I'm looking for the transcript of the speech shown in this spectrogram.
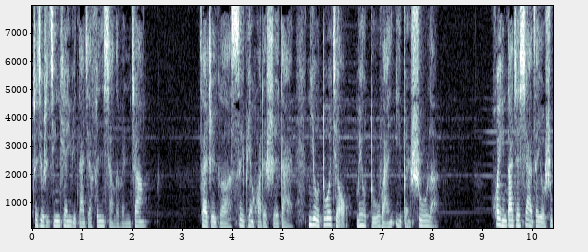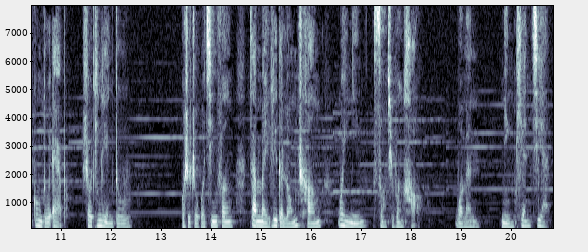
这就是今天与大家分享的文章。在这个碎片化的时代，你有多久没有读完一本书了？欢迎大家下载有书共读 App 收听领读，我是主播清风，在美丽的龙城为您送去问候，我们明天见。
